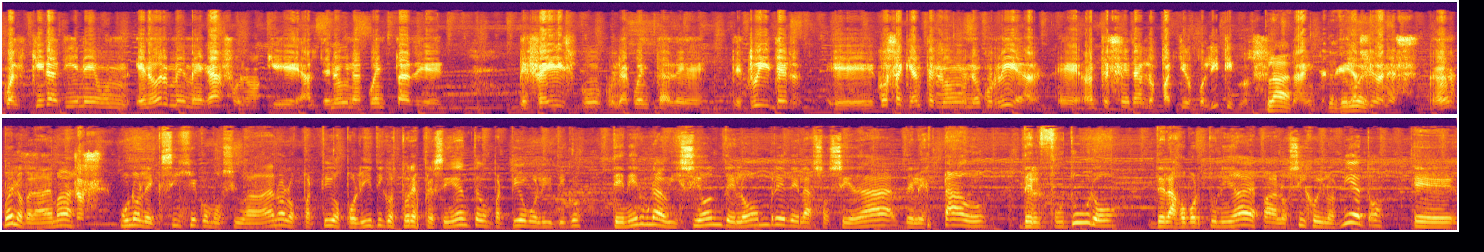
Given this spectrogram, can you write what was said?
cualquiera tiene un enorme megáfono que al tener una cuenta de, de Facebook, una cuenta de, de Twitter, eh, cosa que antes no, no ocurría. Eh, antes eran los partidos políticos, Claro, las intermediaciones. ¿ah? Bueno, pero además Entonces- uno le exige como ciudadano a los partidos políticos, tú eres presidente de un partido político, tener una visión del hombre, de la sociedad, del Estado, del futuro, de las oportunidades para los hijos y los nietos, eh,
